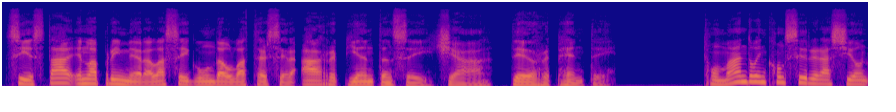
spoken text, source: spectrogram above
Si está en la primera, la segunda o la tercera, arrepiéntanse ya de repente. Tomando en consideración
